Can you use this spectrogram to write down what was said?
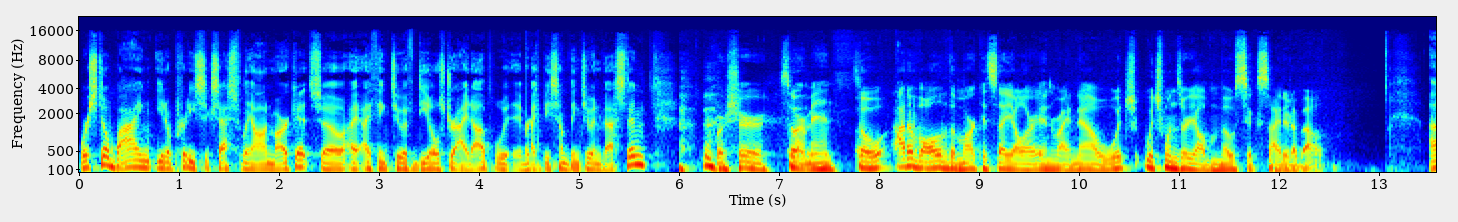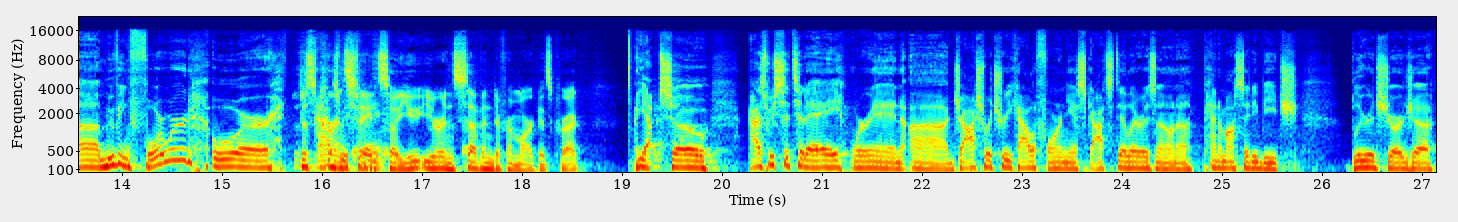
we're still buying, you know, pretty successfully on market. So I, I think too, if deals dried up, it might be something to invest in. For sure, smart man. So, out of all of the markets that y'all are in right now, which which ones are y'all most excited about? Uh, moving forward, or Just current state. stand? So you you're in seven different markets, correct? Yep. So as we sit today, we're in uh, Joshua Tree, California, Scottsdale, Arizona, Panama City Beach, Blue Ridge, Georgia,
